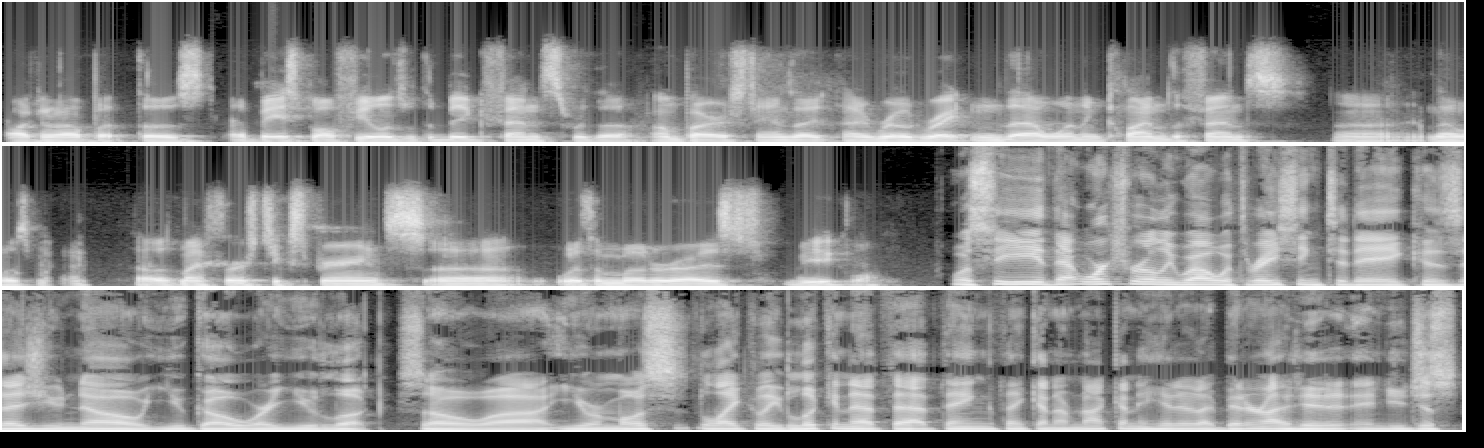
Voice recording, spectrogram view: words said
talking about, but those uh, baseball fields with the big fence where the umpire stands. I, I rode right into that one and climbed the fence, uh, and that was my that was my first experience uh, with a motorized vehicle. Well, see, that works really well with racing today because, as you know, you go where you look. So uh, you're most likely looking at that thing, thinking, "I'm not going to hit it. I better not hit it," and you just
